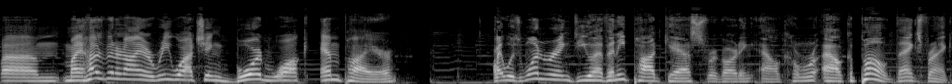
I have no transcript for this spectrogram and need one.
um, my husband and I are rewatching Boardwalk Empire. I was wondering, do you have any podcasts regarding Al, Al Capone? Thanks, Frank.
